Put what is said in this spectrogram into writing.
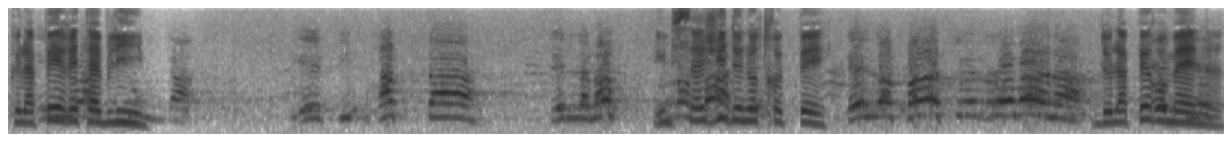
que la paix est rétablie. e della nostra Il s'agit de notre paix, de la paix romaine,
